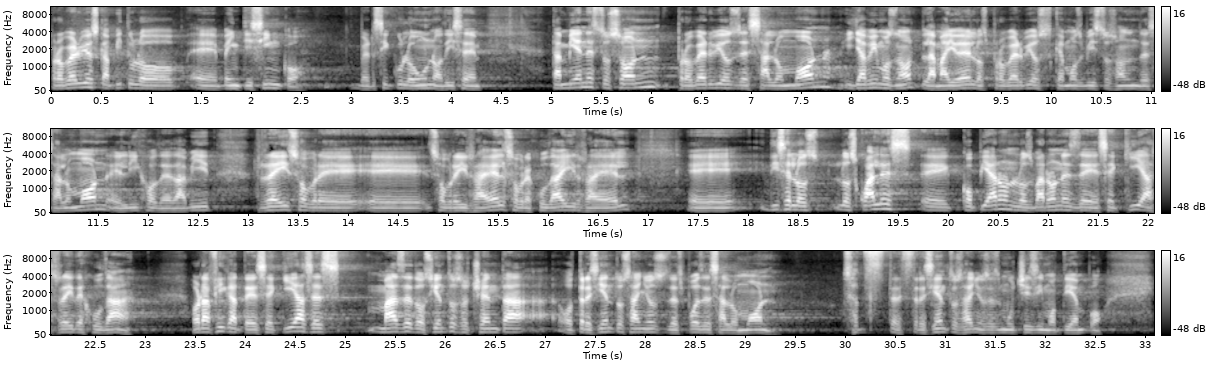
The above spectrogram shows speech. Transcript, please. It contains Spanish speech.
Proverbios capítulo 25, versículo 1 dice, también estos son proverbios de Salomón, y ya vimos, ¿no? La mayoría de los proverbios que hemos visto son de Salomón, el hijo de David, rey sobre, eh, sobre Israel, sobre Judá e Israel. Eh, dice, los, los cuales eh, copiaron los varones de Ezequías, rey de Judá. Ahora fíjate, Ezequías es más de 280 o 300 años después de Salomón. O sea, 300 años es muchísimo tiempo.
